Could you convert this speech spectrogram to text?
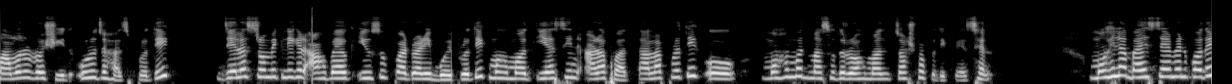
মামুনুর রশিদ উড়োজাহাজ প্রতীক, জেলা শ্রমিক লীগের আহ্বায়ক ইউসুফ পাটোয়ারি বই প্রতীক মোহাম্মদ ইয়াসিন আরাফাত তালা প্রতীক ও মোহাম্মদ মাসুদুর রহমান চশমা প্রতীক পেয়েছেন। মহিলা ভাইস চেয়ারম্যান পদে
